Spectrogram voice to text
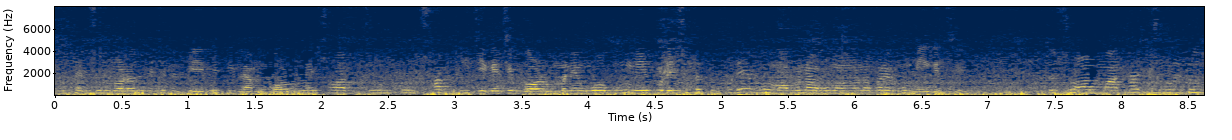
মুখটা চুল বড় হয়ে গেছে তো বেঁধে দিলাম। গরমে সব চুল টুল সব ভিজে গেছে, গরম মানে ও ঘুমিয়ে পড়েছিল দুপুরে, ঘুমাবো না ঘুমাবো না করে ঘুমিয়ে গেছে। তো সব মাথার চুল টুল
